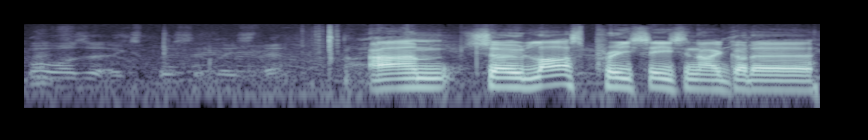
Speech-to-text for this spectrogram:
What was it explicitly, Steph? Um, so last preseason, I got a,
